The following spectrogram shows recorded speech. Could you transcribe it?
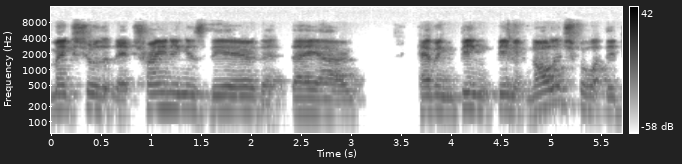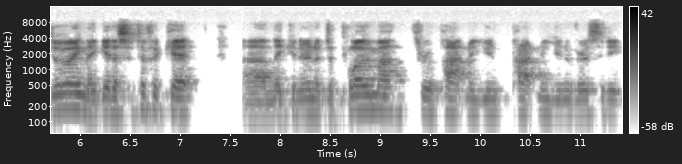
makes sure that that training is there, that they are having being being acknowledged for what they're doing. They get a certificate. Um, they can earn a diploma through a partner partner university.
